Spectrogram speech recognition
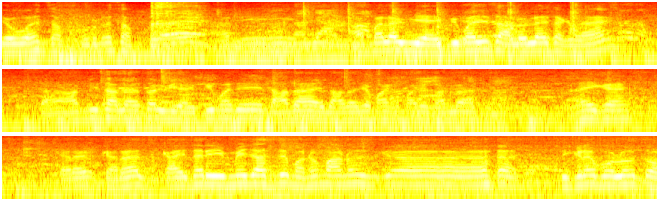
जेवण संपूर्ण संपलं आहे आणि आम्हाला व्ही आय पीमध्ये चालवलं आहे सगळं. आहे तर आम्ही चाललो आता व्ही आय पीमध्ये दादा आहे दादाच्या मागे मागे चाललो आहे नाही काय? कारण खरंच काहीतरी इमेज असते म्हणून माणूस तिकडे बोलवतो.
